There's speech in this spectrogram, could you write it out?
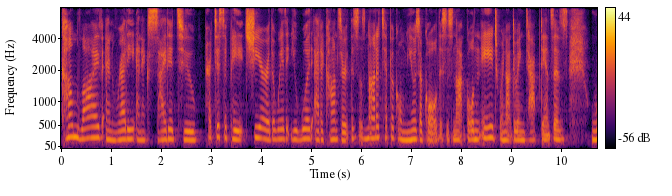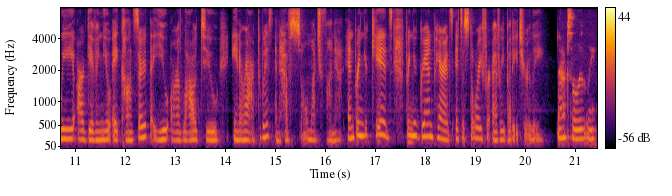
come live and ready and excited to participate, cheer the way that you would at a concert. This is not a typical musical. This is not Golden Age. We're not doing tap dances. We are giving you a concert that you are allowed to interact with and have so much fun at. And bring your kids, bring your grandparents. It's a story for everybody, truly. Absolutely.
